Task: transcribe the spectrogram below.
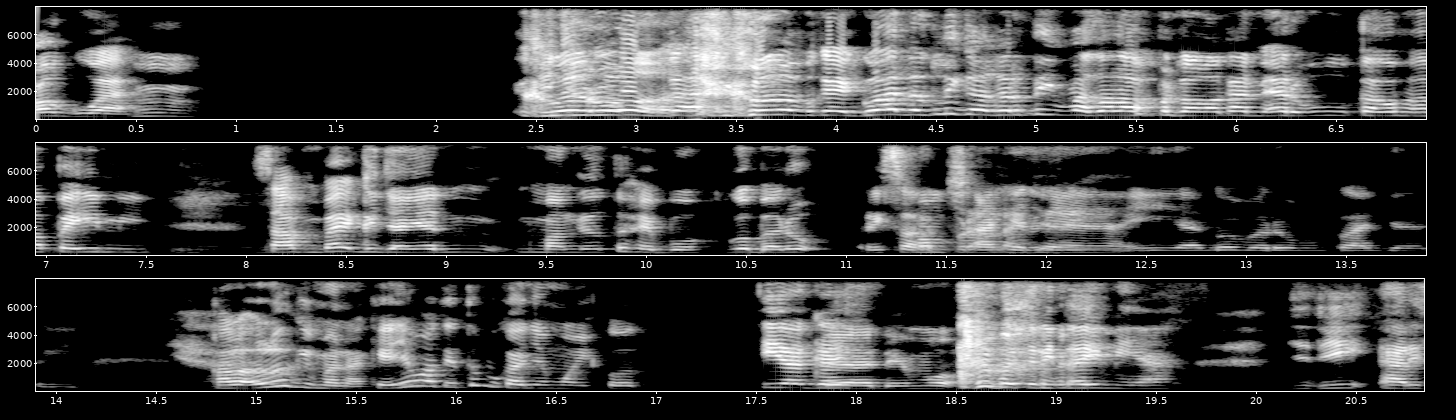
Oh gua. Hmm. Gua Jujur lo. Gak, gua bukan gua honestly gak ngerti masalah penolakan RUU KUHP ini. Sampai Gejayan memanggil tuh heboh. Gue baru research akhirnya. Iya, gue baru mempelajari. Kalau lu gimana? Kayaknya waktu itu bukannya mau ikut Iya ya, guys, demo. gue ceritain nih ya. Jadi hari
